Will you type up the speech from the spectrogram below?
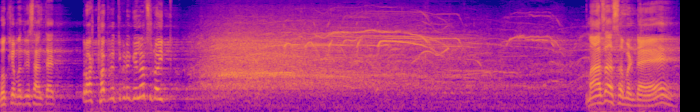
मुख्यमंत्री सांगतायत राज ठाकरे तिकडे गेलेच नाहीत. माझं असं म्हणणं आहे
